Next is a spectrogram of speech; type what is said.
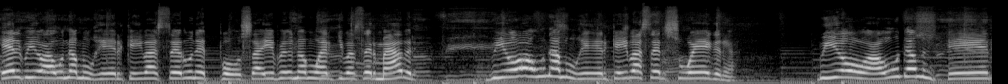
Él vio a una mujer que iba a ser una esposa y vio a una mujer que iba a ser madre. Vio a una mujer que iba a ser suegra. Vio a una mujer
